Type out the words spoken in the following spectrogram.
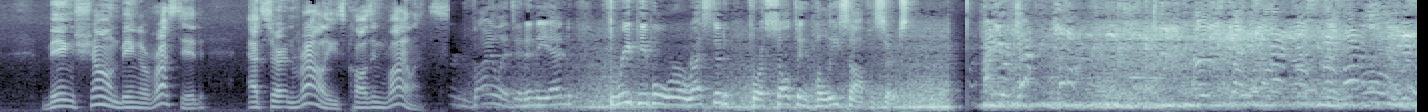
being shown being arrested at certain rallies causing violence. Violent, and in the end, three people were arrested for assaulting police officers.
